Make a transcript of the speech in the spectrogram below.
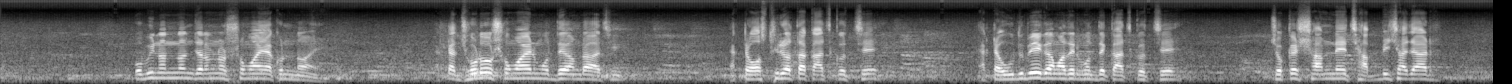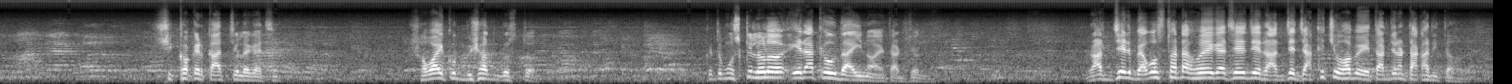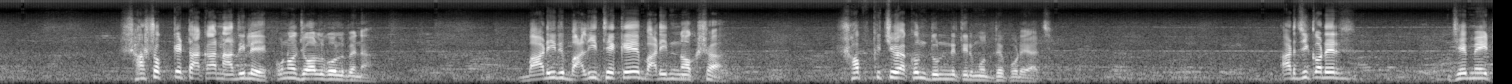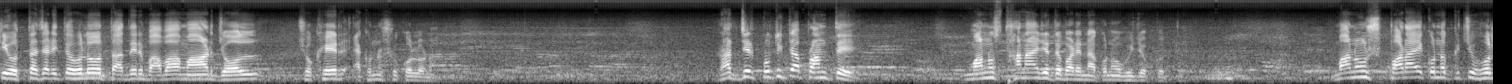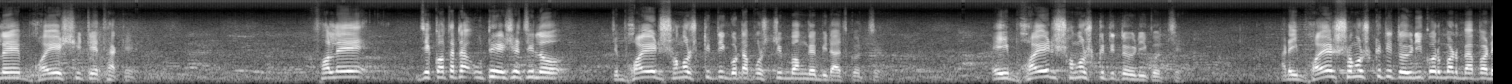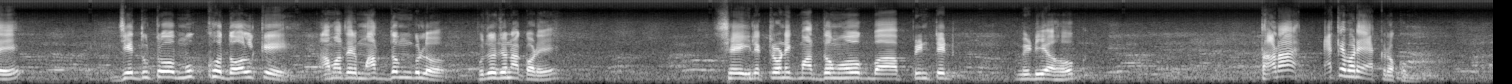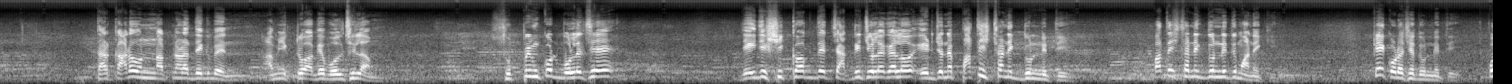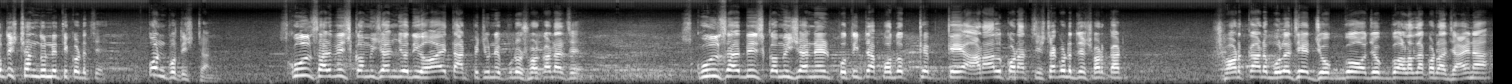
অভিনন্দন জানানোর সময় এখন নয়। একটা ঝোড়ো সময়ের মধ্যে আমরা আছি। একটা অস্থিরতা কাজ করছে। একটা উদ্বেগ আমাদের মধ্যে কাজ করছে। চোখের সামনে ছাব্বিশ হাজার শিক্ষকের কাজ চলে গেছে। সবাই খুব বিষাদগ্রস্ত। কিন্তু মুশকিল হলো এরা কেউ দায়ী নয় তার জন্য। রাজ্যের ব্যবস্থাটা হয়ে গেছে যে রাজ্যে যা কিছু হবে, তার জন্য টাকা দিতে হবে। শাসককে টাকা না দিলে কোনো জল গলবে না। বাড়ির বালি থেকে বাড়ির নকশা সব কিছু এখন দুর্নীতির মধ্যে পড়ে আছে। আরজিকরের যে মেয়েটি অত্যাচারিত হলো, তাদের বাবা মার জল চোখের এখনও শুকলো না। রাজ্যের প্রতিটা প্রান্তে মানুষ থানায় যেতে পারে না কোনো অভিযোগ করতে। মানুষ পাড়ায় কোনো কিছু হলে ভয়ে সিটে থাকে। ফলে যে কথাটা উঠে এসেছিল যে ভয়ের সংস্কৃতি গোটা পশ্চিমবঙ্গে বিরাজ করছে। এই ভয়ের সংস্কৃতি তৈরি করছে। আর এই ভয়ের সংস্কৃতি তৈরি করবার ব্যাপারে যে দুটো মুখ্য দলকে আমাদের মাধ্যমগুলো প্রযোজনা করে, সেই ইলেকট্রনিক মাধ্যম হোক বা প্রিন্টেড মিডিয়া হোক, তারা একেবারে একরকম। তার কারণ আপনারা দেখবেন, আমি একটু আগে বলছিলাম, সুপ্রিম কোর্ট বলেছে যে এই যে শিক্ষকদের চাকরি চলে গেল, এর জন্য প্রাতিষ্ঠানিক দুর্নীতি। প্রাতিষ্ঠানিক দুর্নীতি মানে কি? কে করেছে দুর্নীতি? প্রতিষ্ঠান দুর্নীতি করেছে। কোন প্রতিষ্ঠান? স্কুল সার্ভিস কমিশন যদি হয়, তার পেছনে পুরো সরকার আছে। স্কুল সার্ভিস কমিশনের প্রতিটা পদক্ষেপকে আড়াল করার চেষ্টা করেছে সরকার। সরকার বলেছে যোগ্য, অযোগ্য আলাদা করা যায় না।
